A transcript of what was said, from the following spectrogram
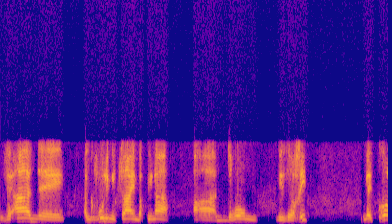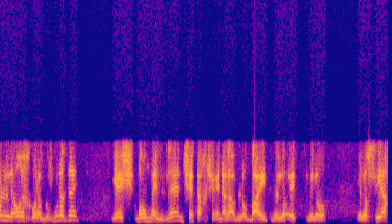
ועד אה, הגבול עם מצרים בפינה הדרום-מזרחית, וכל, לאורך כל הגבול הזה יש no man's land, שטח שאין עליו לא בית ולא עץ ולא, ולא שיח,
